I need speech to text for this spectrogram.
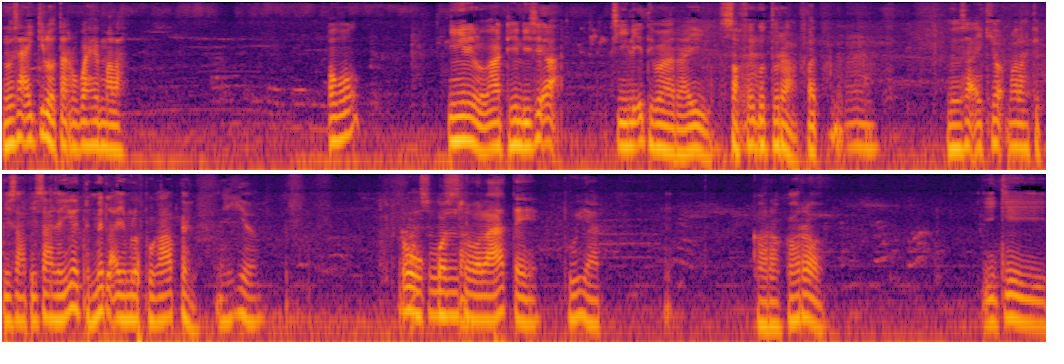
lho saiki lho taruh malah apa ini lho ade dhisik lak cilik diwarai softnya kudu rapat Heeh. lho saiki kok malah dipisah-pisah lha iki demit lak ya mlebu kabeh Iya. Rukun salate buyar. gara-gara iki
